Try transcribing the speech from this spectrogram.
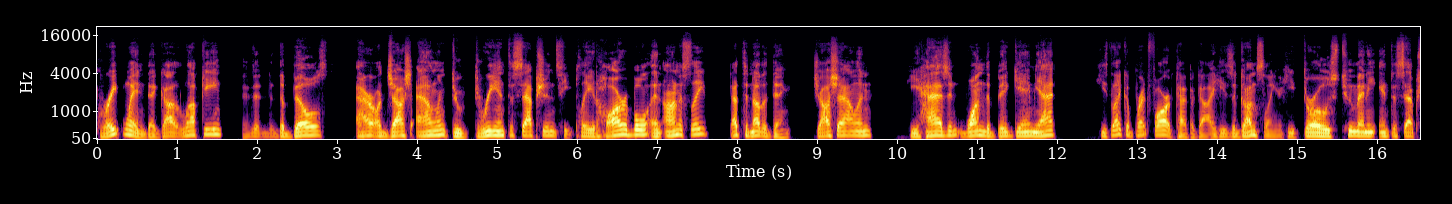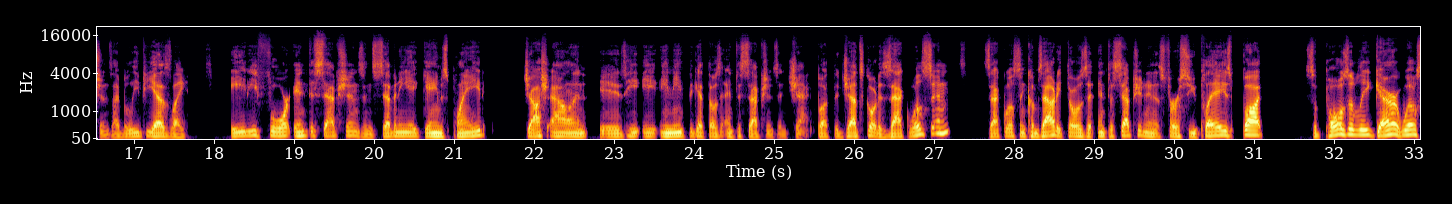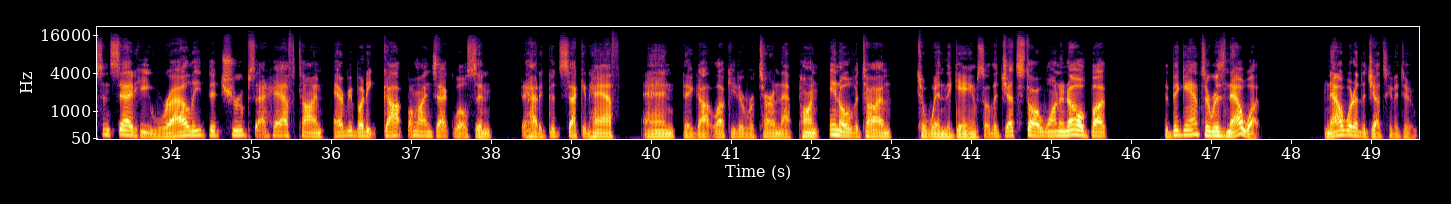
Great win. They got lucky. The, the, the Bills, our, uh, Josh Allen threw three interceptions. He played horrible. And honestly, that's another thing. Josh Allen, he hasn't won the big game yet. He's like a Brett Favre type of guy. He's a gunslinger. He throws too many interceptions. I believe he has like 84 interceptions in 78 games played. Josh Allen is he, he, he needs to get those interceptions in check. But the Jets go to Zach Wilson. Zach Wilson comes out, he throws an interception in his first few plays, but supposedly Garrett Wilson said he rallied the troops at halftime. Everybody got behind Zach Wilson. They had a good second half, and they got lucky to return that punt in overtime to win the game. So the Jets start 1 0, but the big answer is now what? Now, what are the Jets going to do?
